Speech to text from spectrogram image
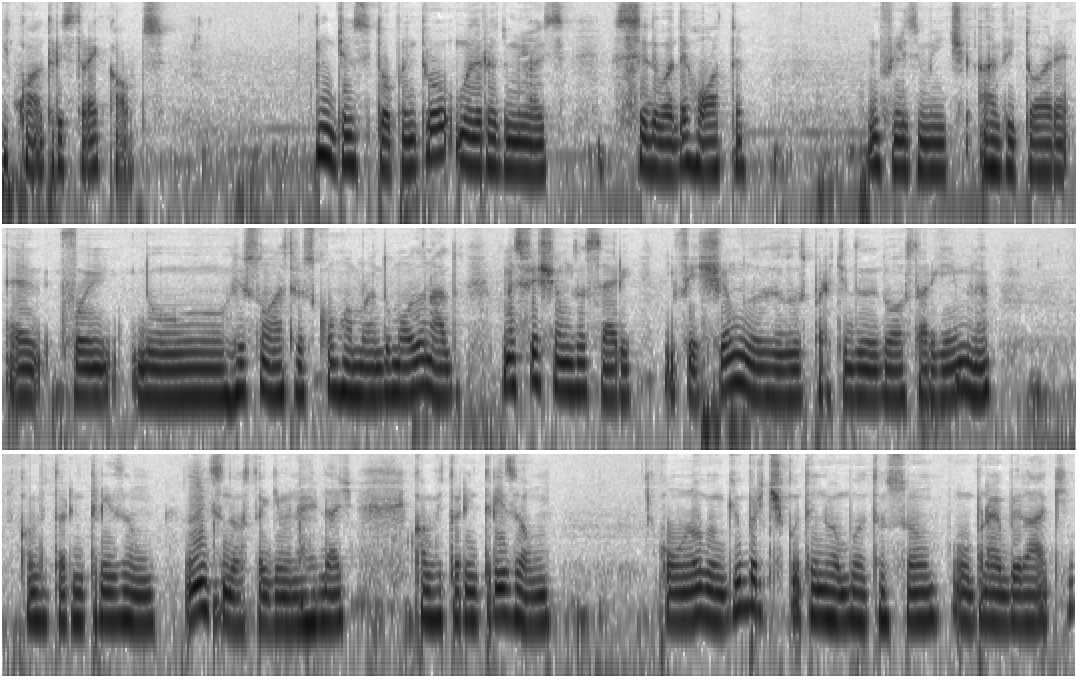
e quatro strikeouts. O Jancy Topo entrou, o Eduardo Munhoz cedeu a derrota. Infelizmente, a vitória é, foi do Houston Astros com o home do Maldonado. Mas fechamos a série e fechamos as duas partidas do All-Star Game, né? Com a vitória em 3x1. Antes do All-Star Game, na realidade, com a vitória em 3x1 com o Logan Gilbert tendo uma boa atuação, o Brian Belak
